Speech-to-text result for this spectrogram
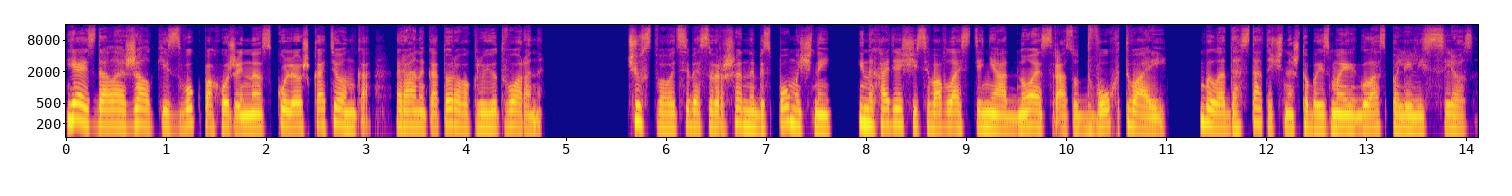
Я издала жалкий звук, похожий на скулёж котенка, раны которого клюют вороны. Чувствовать себя совершенно беспомощной и находящейся во власти не одной, а сразу двух тварей было достаточно, чтобы из моих глаз полились слезы.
